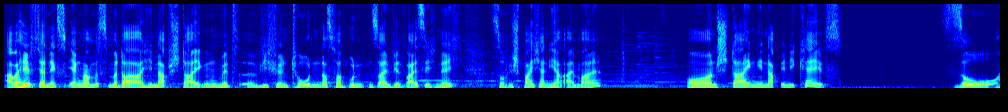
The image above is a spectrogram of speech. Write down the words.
Aber hilft ja nichts. Irgendwann müssen wir da hinabsteigen. Mit äh, wie vielen Toten das verbunden sein wird, weiß ich nicht. So, wir speichern hier einmal. Und steigen hinab in die Caves. So.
